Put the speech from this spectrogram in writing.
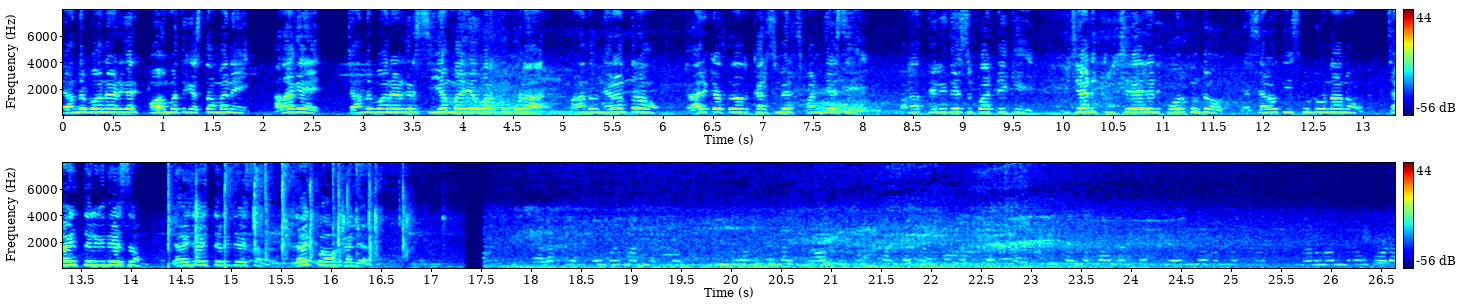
చంద్రబాబు నాయుడు గారికి బహుమతికి ఇస్తామని అలాగే చంద్రబాబు నాయుడు గారు సీఎం అయ్యే వరకు కూడా మనందరం నిరంతరం కార్యకర్తలు కలిసిమెలిసి పనిచేసి మన తెలుగుదేశం పార్టీకి విజయానికి కృషి చేయాలని కోరుకుంటూ నేను సెలవు తీసుకుంటూ ఉన్నాను. జై తెలుగుదేశం జై జై తెలుగుదేశం జై పవన్ కళ్యాణ్. మనమందరం కూడా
